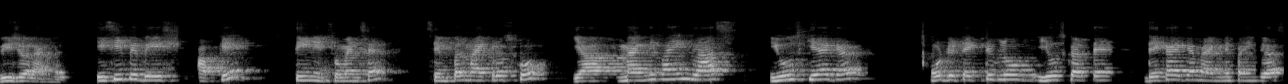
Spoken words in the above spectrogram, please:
विजुअल एंगल इसी पे बेस्ड आपके तीन इंस्ट्रूमेंट्स हैं सिंपल माइक्रोस्कोप या मैग्नीफाइंग ग्लास यूज़ किया है क्या? वो डिटेक्टिव लोग यूज़ करते हैं। देखा है क्या मैग्नीफाइंग ग्लास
